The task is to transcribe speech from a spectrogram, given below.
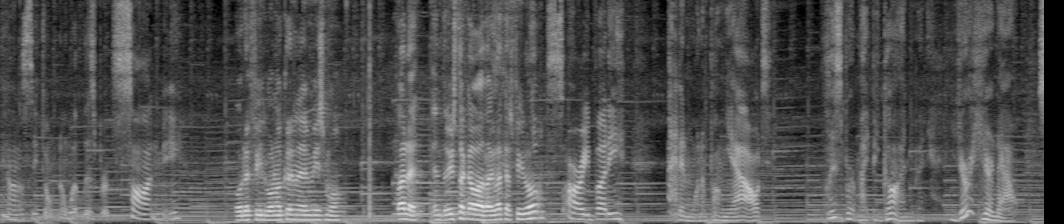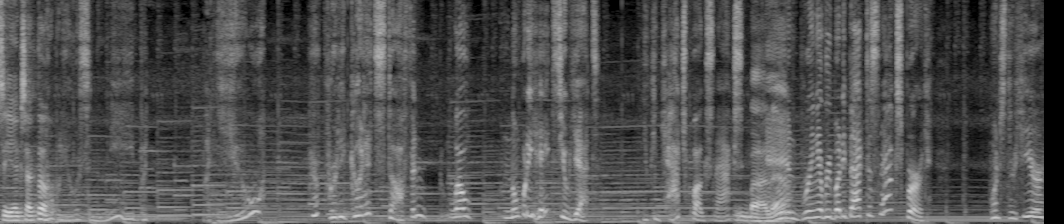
I honestly don't know what Lisbeth saw in me. Pobre Filbo, no cree en él mismo. Vale, entrevista acabada. Gracias, Filbo. I'm sorry, buddy. I didn't want to bum you out. Lisbeth might be gone, but you're here now. Sí, exacto. Nobody will listen to me, but but you? You're pretty good at stuff, and well, nobody hates you yet. You can catch bug snacks Vale. and bring everybody back to Snacksburg. Once they're here,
